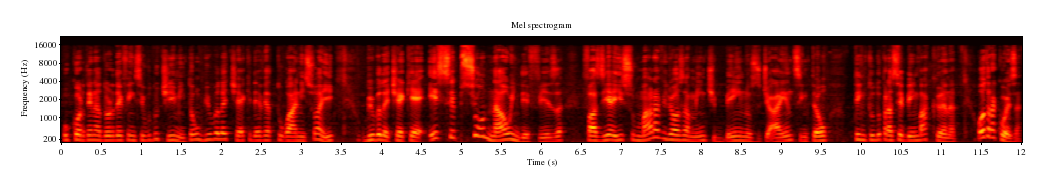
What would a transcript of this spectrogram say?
o coordenador defensivo do time. Então o Bill Belichick deve atuar nisso aí. O Bill Belichick é excepcional em defesa, fazia isso maravilhosamente bem nos Giants, então tem tudo para ser bem bacana. Outra coisa,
